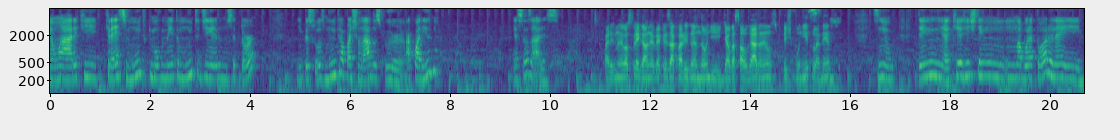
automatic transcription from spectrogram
é uma área que cresce muito, que movimenta muito dinheiro no setor. E pessoas muito apaixonadas por aquarismo. Essas áreas. Aquarismo é um negócio legal, né? Ver aqueles aquários grandão de, de água salgada, né? Uns peixes bonitos lá dentro. Sim, tem, aqui a gente tem um, um, laboratório, né? E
